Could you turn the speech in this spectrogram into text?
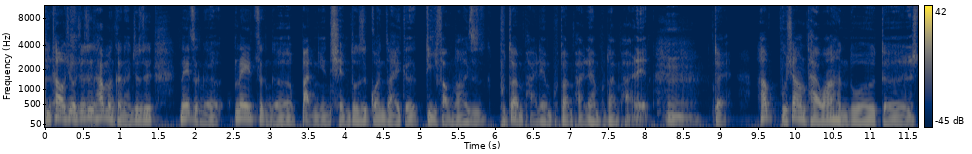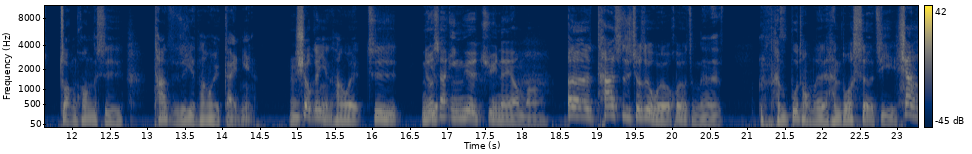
一套秀就是他们可能就是那整个那整个半年前都是关在一个地方，然后一直不断排练，不断排练，不断排练。嗯，对，它不像台湾很多的状况是，它只是演唱会概念，嗯、秀跟演唱会是你说像音乐剧那样吗？呃，它是就是我有会有整个很不同的很多设计，像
